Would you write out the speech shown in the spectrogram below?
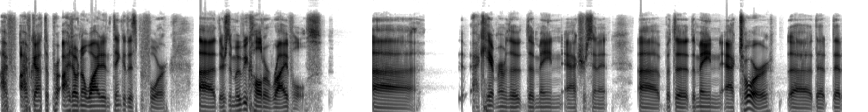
I've I've got the per- I don't know why I didn't think of this before. Uh, there's a movie called Arrivals. Uh, I can't remember the the main actress in it, uh, but the the main actor uh, that that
